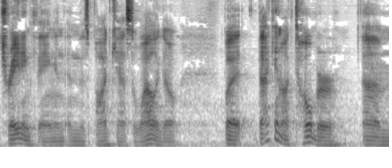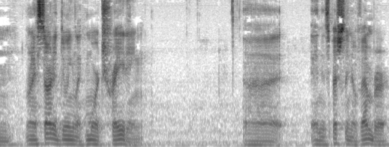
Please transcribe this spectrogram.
trading thing and, and, this podcast a while ago, but back in October, um, when I started doing like more trading, uh, and especially November,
